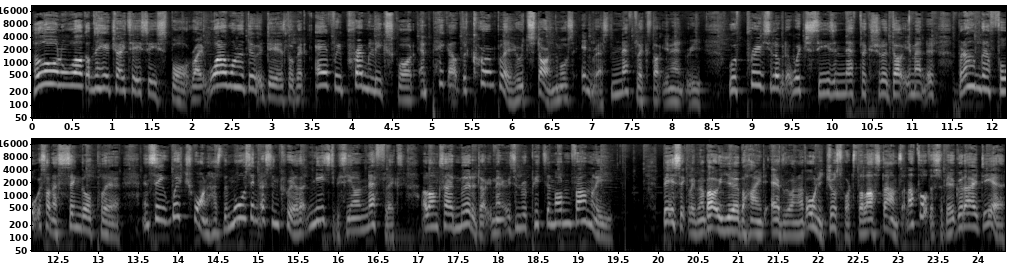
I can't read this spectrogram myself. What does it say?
Hello and welcome to HITC Sport. Right, what I want to do today is look at every Premier League squad and pick out the current player who would star in the most interesting Netflix documentary. We've previously looked at which season Netflix should have documented, but I'm going to focus on a single player and see which one has the most interesting career that needs to be seen on Netflix alongside murder documentaries and repeats in Modern Family. Basically, I'm about a year behind everyone I've only just watched The Last Dance and I thought this would be a good idea.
